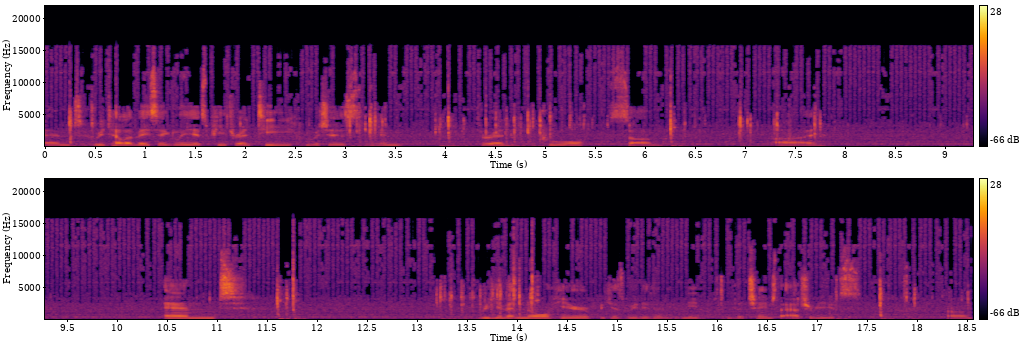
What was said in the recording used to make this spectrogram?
and we tell it basically it's pthread t which is in thread pool sub I. And we give it null here because we didn't need to change the attributes. Um,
